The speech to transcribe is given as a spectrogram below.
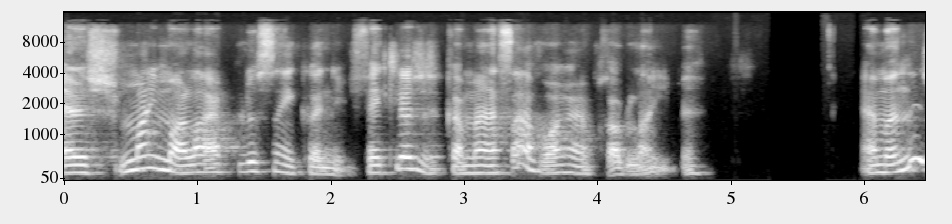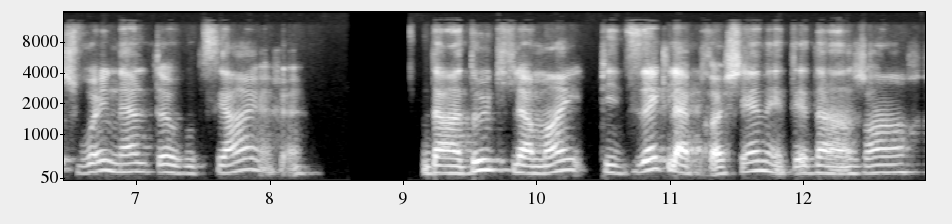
un chemin m'a l'air plus inconnu. Fait que là, je commençais à avoir un problème. À un moment donné, je vois une halte routière dans deux kilomètres, puis il disait que la prochaine était dans genre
